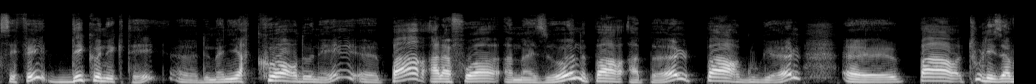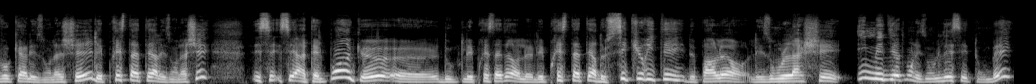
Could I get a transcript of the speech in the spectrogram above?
s'est fait déconnecter euh, de manière coordonnée euh, par à la fois Amazon, par Apple, par Google, par tous les avocats les ont lâchés, les prestataires les ont lâchés, et c'est à tel point que donc les prestataires, les prestataires de sécurité de Parler les ont lâchés immédiatement, les ont laissés tomber,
